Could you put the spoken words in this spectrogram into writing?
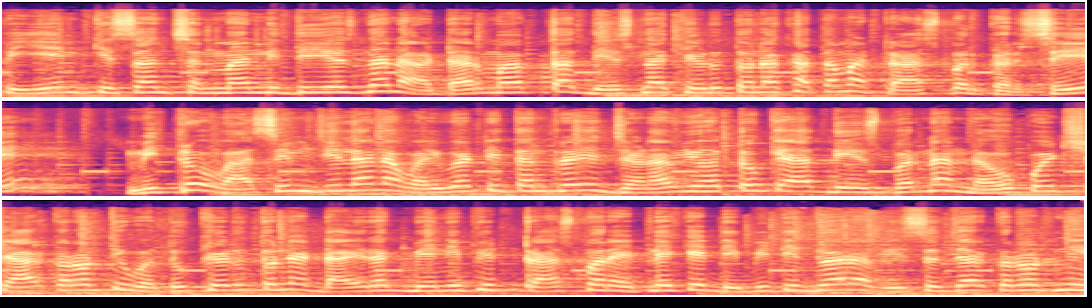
પીએમ કિસાન સન્માન નિધિ યોજનાના અઢારમાં હપ્તા દેશના ખેડૂતોના ખાતામાં ટ્રાન્સફર કરશે. મિત્રો, વાસિમ જિલ્લાના વહીવટી તંત્રએ જણાવ્યું હતું કે આ દેશભરના નવ પોઈન્ટ ચાર કરોડથી વધુ ખેડૂતોને ડાયરેક્ટ બેનિફિટ ટ્રાન્સફર એટલે કે ડીબીટી દ્વારા વીસ હજાર કરોડની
